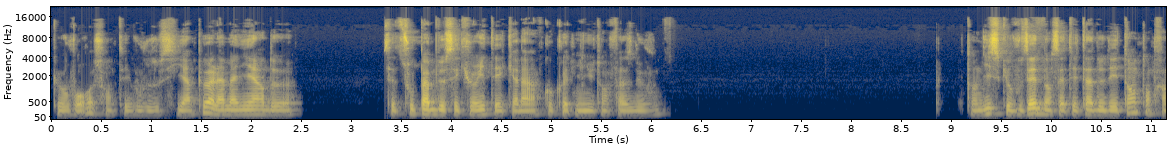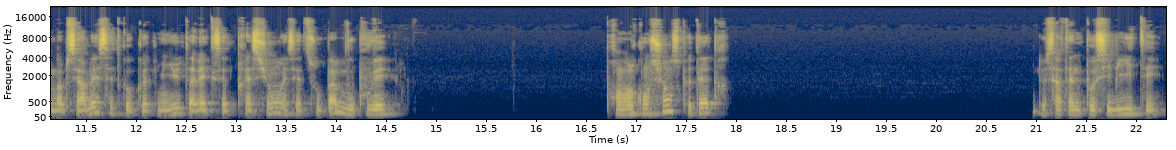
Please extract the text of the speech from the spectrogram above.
que vous ressentez. Vous aussi, un peu à la manière de cette soupape de sécurité qu'a la cocotte minute en face de vous. Tandis que vous êtes dans cet état de détente en train d'observer cette cocotte minute avec cette pression et cette soupape, vous pouvez prendre conscience peut-être de certaines possibilités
